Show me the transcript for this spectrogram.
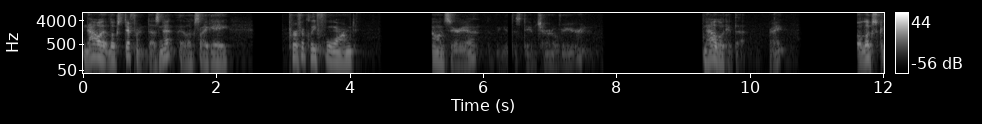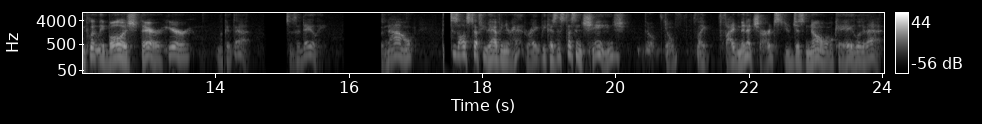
now it looks different, doesn't it? It looks like a perfectly formed balance area. Let me get this damn chart over here. Now look at that, right? So it looks completely bullish there. Here, look at that. This is a daily. So now this is all stuff you have in your head, right? Because this doesn't change, you know, like five minute charts. You just know, okay, hey, look at that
